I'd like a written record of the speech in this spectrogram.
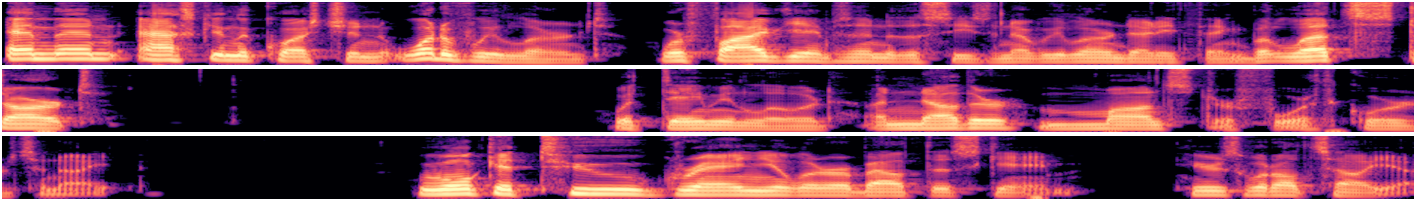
and then asking the question, what have we learned? We're five games into the season. Have we learned anything? But let's start with Damian Lillard, another monster fourth quarter tonight. We won't get too granular about this game. Here's what I'll tell you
